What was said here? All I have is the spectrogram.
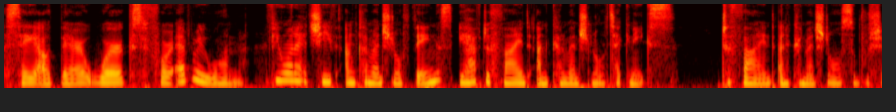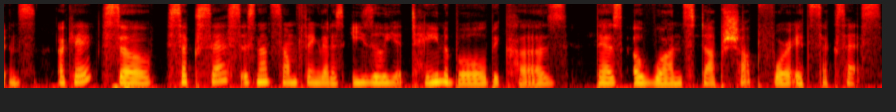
say out there works for everyone. If you want to achieve unconventional things, you have to find unconventional techniques to find unconventional solutions. Okay? So, success is not something that is easily attainable because there's a one stop shop for its success.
